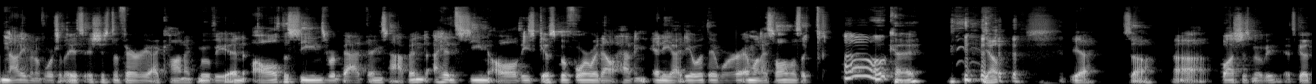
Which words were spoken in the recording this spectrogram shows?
not even unfortunately, it's it's just a very iconic movie, and all the scenes where bad things happened. I had seen all these gifts before without having any idea what they were, and when I saw them, I was like, oh, okay. Yep. yeah. So uh, watch this movie. It's good.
